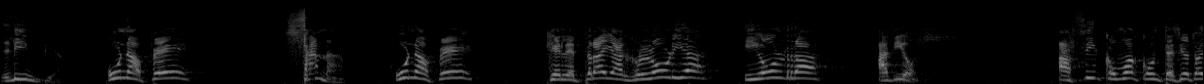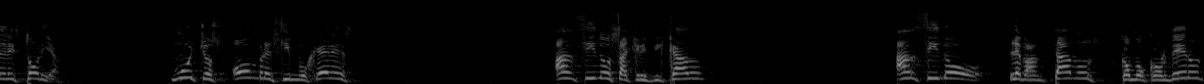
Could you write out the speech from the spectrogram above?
limpia, una fe sana, una fe que le traiga gloria y honra a Dios. Así como ha acontecido toda la historia. Muchos hombres y mujeres han sido sacrificados, han sido levantados como corderos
